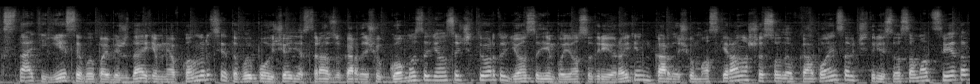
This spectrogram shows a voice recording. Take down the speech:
Кстати, если вы побеждаете меня в конкурсе, то вы получаете сразу карточку Гома за 94, 91 по 93 рейтинг, карточку Маскирана 600 FK Points, 400 самоцветов,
